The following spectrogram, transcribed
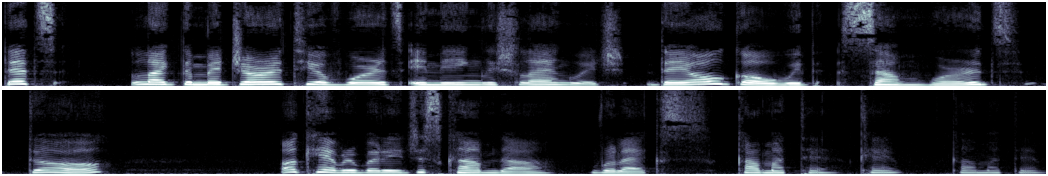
That's like the majority of words in the English language, they all go with some words. Duh. Okay, everybody, just calm down. Relax. Calmate, okay? Calmate.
